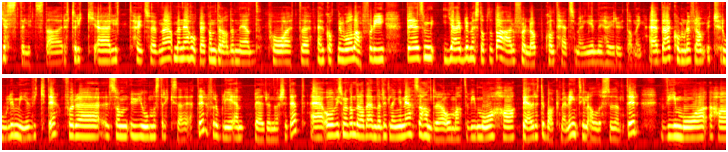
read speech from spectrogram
gjestelista-retorikk. Eh, litt høytsvevende, men jeg håper jeg kan dra det ned på et, eh, et godt nivå. da, fordi det som jeg blir mest opptatt av, er å følge opp kvalitetsmeldingen i høyere utdanning. Eh, der kommer det fram utrolig mye viktig for, som UiO må strekke seg etter for å bli en bedre universitet. Og hvis man kan dra det enda litt lenger ned, så handler det om at vi må ha bedre tilbakemelding til alle studenter. Vi må ha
